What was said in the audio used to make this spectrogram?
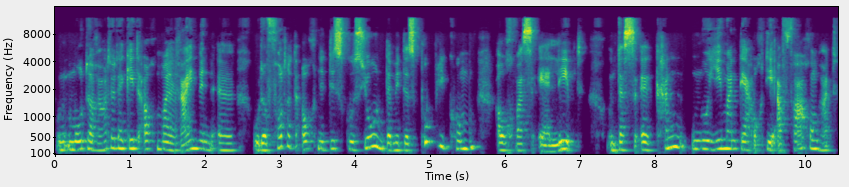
Und ein Moderator, der geht auch mal rein, wenn, äh, oder fordert auch eine Diskussion, damit das Publikum auch was erlebt. Und das äh, kann nur jemand, der auch die Erfahrung hat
